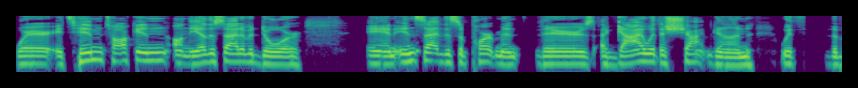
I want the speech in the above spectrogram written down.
where it's him talking on the other side of a door, and inside this apartment, there's a guy with a shotgun with the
